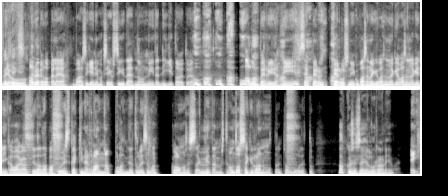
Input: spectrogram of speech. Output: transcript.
Joo. tappelupelejä, varsinkin enimmäkseen just siitä, että ne on niitä digitoituja alun perin. Ja niin, se perus, perus niin kuin vasen oikein, vasen oikein, vasen oikein niin kauan aikaa, jotain tapahtuu. Ja sitten kaikki ne run-nappulat, mitä tuli silloin kolmosessa ja Mm. mm. tämmöistä. On tossakin run, mutta nyt se on muutettu. Kakkosessa ei ollut rani vai? Mun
